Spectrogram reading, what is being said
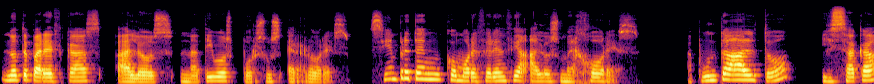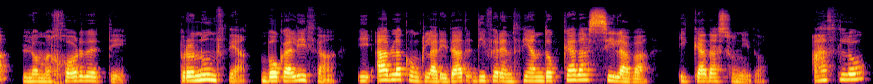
No te parezcas a los nativos por sus errores. Siempre ten como referencia a los mejores. Apunta alto y saca lo mejor de ti. Pronuncia, vocaliza y habla con claridad diferenciando cada sílaba y cada sonido. Hazlo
